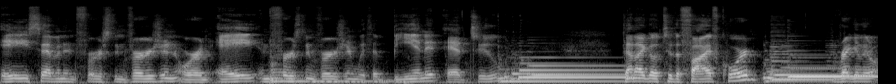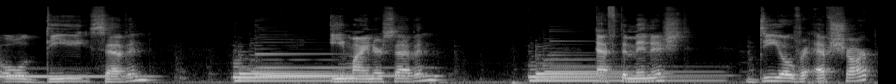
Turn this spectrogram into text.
A7 in first inversion or an A in first inversion with a B in it, add 2. Then I go to the 5 chord, regular old D7, E minor 7, F diminished, D over F sharp,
